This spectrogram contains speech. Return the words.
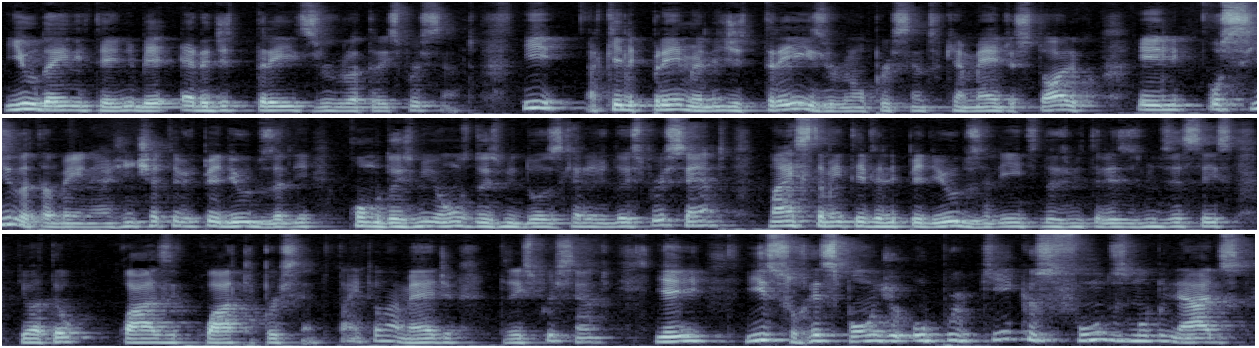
e o da NTNB era de 3,3%. E aquele prêmio ali de 3,1%, que é médio histórico, ele oscila também. Né? A gente já teve períodos ali como 2011, 2012, que era de 2%, mas também teve ali períodos ali entre 2013 e 2016 que bateu quase 4%. Tá? Então, na média, 3%. E aí, isso responde o porquê que os fundos imobiliários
